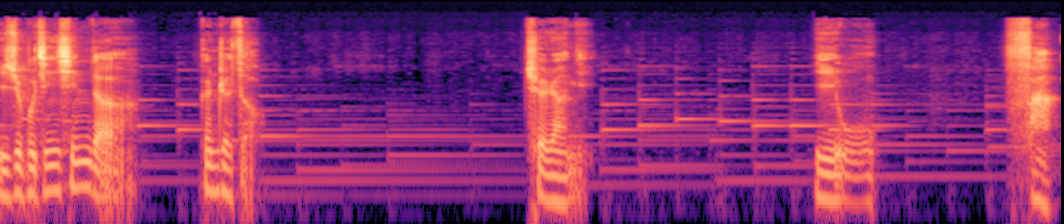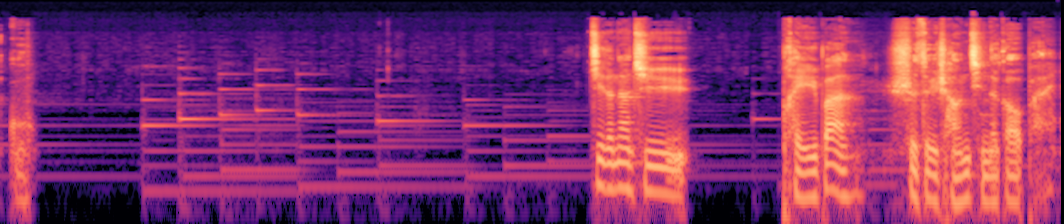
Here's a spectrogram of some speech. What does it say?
一句不经心的跟着走，却让你义无反顾。记得那句“陪伴是最长情”的告白。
